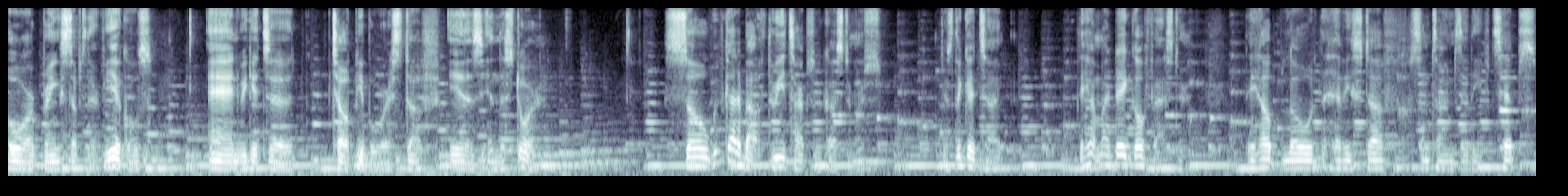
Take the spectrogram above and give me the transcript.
or bring stuff to their vehicles. And we get to tell people where stuff is in the store. So we've got about three types of customers. There's the good type. They help my day go faster. They help load the heavy stuff. Sometimes they leave tips.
